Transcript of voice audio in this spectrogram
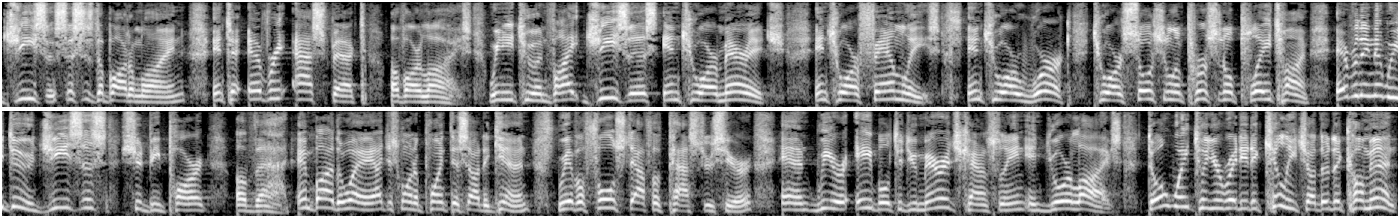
Jesus, this is the bottom line, into every aspect of our lives. We need to invite Jesus into our marriage, into our families, into our work, to our social and personal playtime. Everything that we do, Jesus should be part of that. And by the way, I just want to point this out again. We have a full staff of pastors here, and we are able to do marriage counseling in your lives. Don't wait till you're ready to kill each other to come in,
